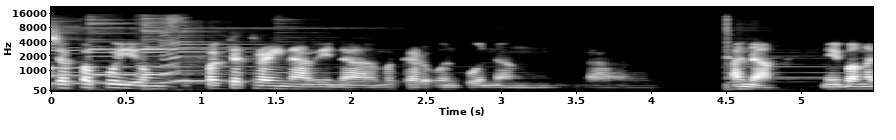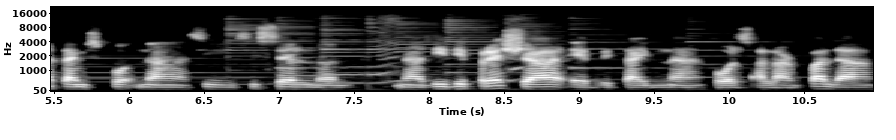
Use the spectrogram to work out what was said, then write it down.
Isa pa po yung pagtatry namin na magkaroon po ng ah, anak. May mga times po na si, si Sel nun, na didepress siya every time na false alarm pala.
